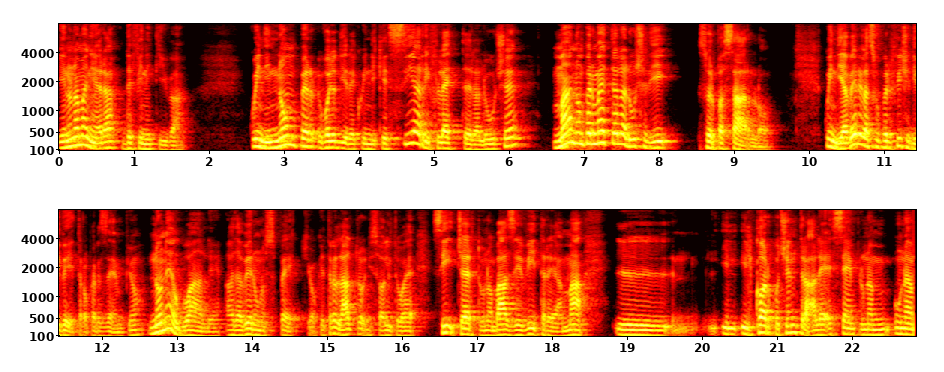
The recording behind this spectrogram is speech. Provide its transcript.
in una maniera definitiva. Quindi non per, voglio dire quindi che sia riflette la luce, ma non permette alla luce di sorpassarlo. Quindi avere la superficie di vetro, per esempio, non è uguale ad avere uno specchio, che tra l'altro di solito è, sì, certo, una base vitrea, ma il, il, corpo centrale è sempre una, una,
